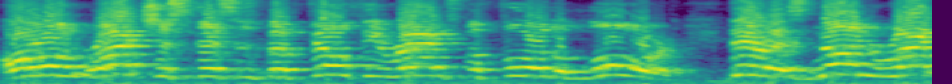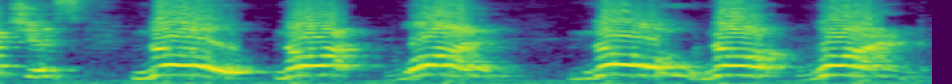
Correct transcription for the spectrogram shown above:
Our own righteousness is but filthy rags before the Lord. There is none righteous. No, not one. No, not one.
